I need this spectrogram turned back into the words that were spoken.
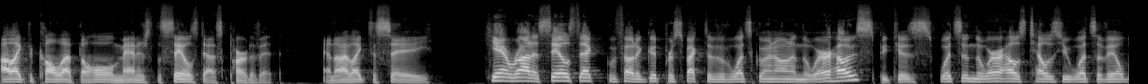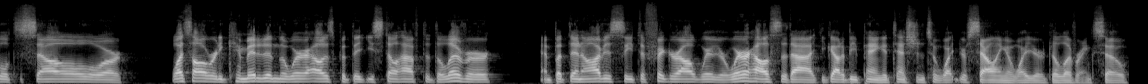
I like to call that the whole manage the sales desk part of it. And I like to say, can't run a sales deck without a good perspective of what's going on in the warehouse because what's in the warehouse tells you what's available to sell or what's already committed in the warehouse, but that you still have to deliver. And but then obviously to figure out where your warehouse is at, you got to be paying attention to what you're selling and what you're delivering. So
